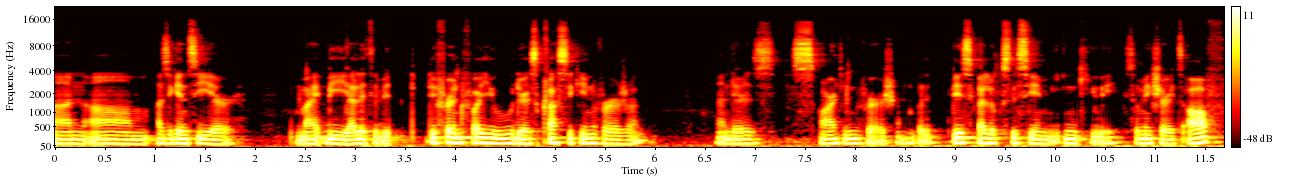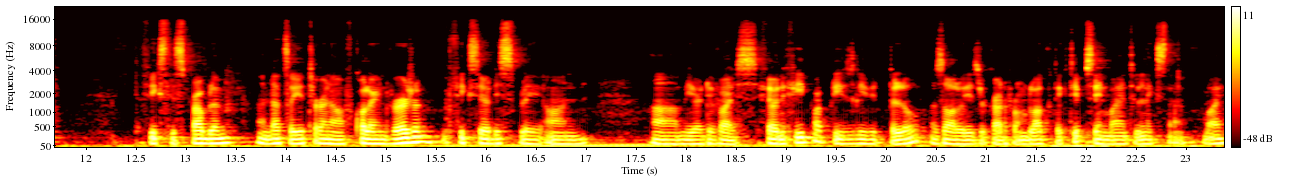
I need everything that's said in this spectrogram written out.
And um, as you can see here it might be a little bit different for you. There's classic inversion and there's smart inversion but it basically looks the same in QA so make sure it's off to fix this problem and that's how you turn off color inversion. Fix your display on um, your device. If you have any feedback, please leave it below. As always, Ricardo from Blog Tech Tips saying bye until next time. Bye.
